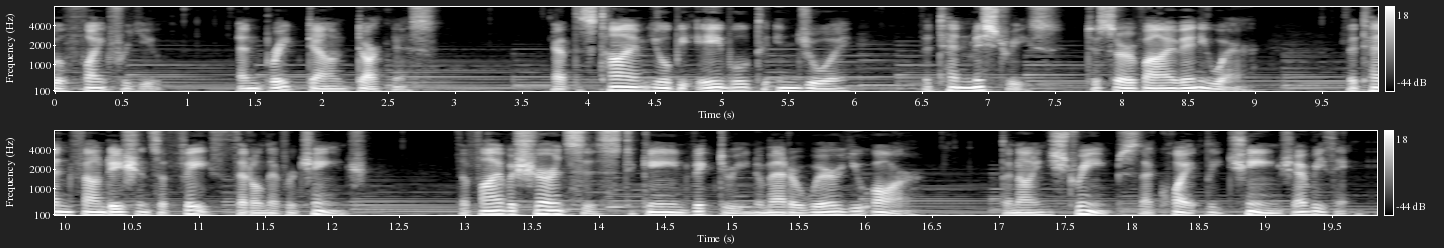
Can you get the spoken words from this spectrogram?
will fight for you and break down darkness. At this time, you'll be able to enjoy the ten mysteries to survive anywhere the ten foundations of faith that'll never change, the five assurances to gain victory no matter where you are, the nine streams that quietly change everything,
